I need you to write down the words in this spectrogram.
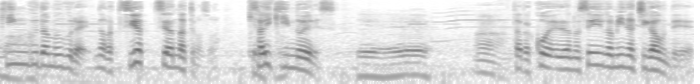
キングダムぐらい、なんかツヤッツヤになってますわ。最近の絵です。え。うん、ただ声、あの声優がみんな違うんで、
